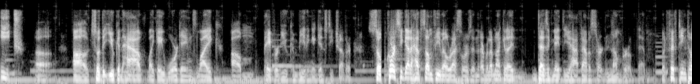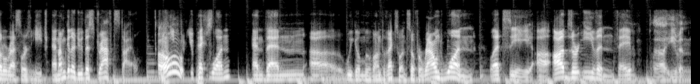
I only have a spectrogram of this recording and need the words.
each, uh, uh, so that you can have like a war games like um, pay per view competing against each other. So of course you got to have some female wrestlers in there, but I'm not going to designate that you have to have a certain number of them. But 15 total wrestlers each, and I'm going to do this draft style. Oh, You pick one, and then uh, we go move on to the next one. So for round one, let's see. Uh, odds are even, Fabe. Uh, even.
